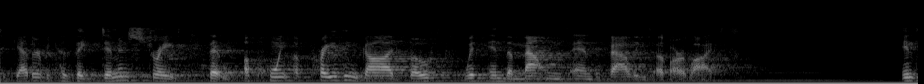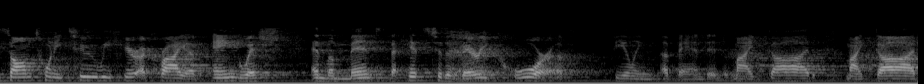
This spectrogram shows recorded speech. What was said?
together because they demonstrate that a point of praising God both within the mountains and the valleys of our lives. In Psalm 22, we hear a cry of anguish and lament that hits to the very core of feeling abandoned. My God, my God,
